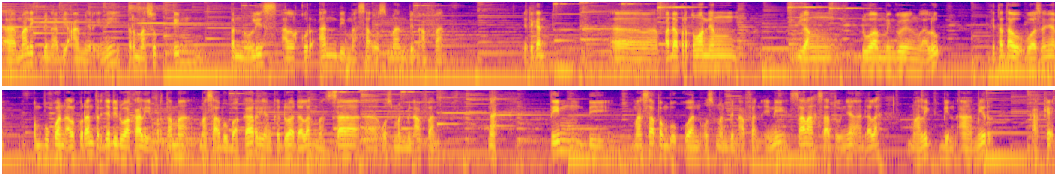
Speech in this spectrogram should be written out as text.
uh, Malik bin Abi Amir ini termasuk tim penulis Al-Qur'an di masa Utsman bin Affan. Jadi kan uh, pada pertemuan yang yang dua minggu yang lalu kita tahu bahwasanya pembukuan Al-Quran terjadi dua kali. Pertama masa Abu Bakar, yang kedua adalah masa uh, Utsman bin Affan. Nah, tim di masa pembukuan Utsman bin Affan ini salah satunya adalah Malik bin Amir, kakek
